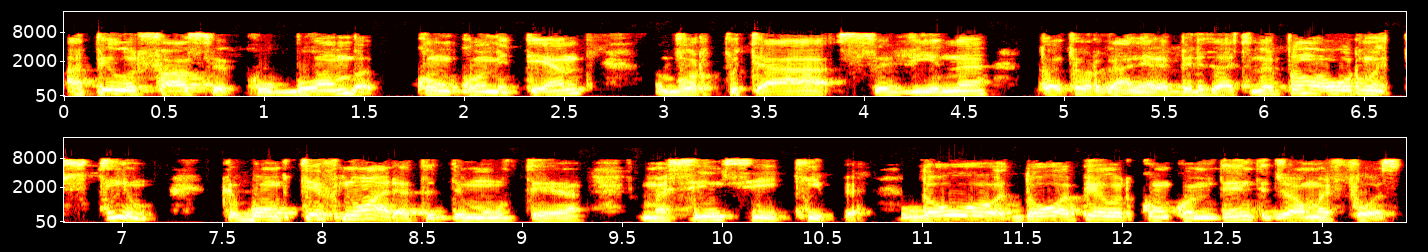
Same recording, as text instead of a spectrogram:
apeluri false cu bombă concomitent vor putea să vină toate organele abilitate. Noi, până la urmă, știm că Bombtech nu are atât de multe mașini și echipe. Două, două apeluri concomitente deja au mai fost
